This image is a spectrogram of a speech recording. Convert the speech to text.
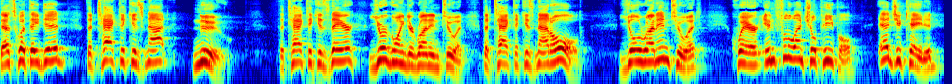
That's what they did. The tactic is not new. The tactic is there, you're going to run into it. The tactic is not old. You'll run into it where influential people, educated,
